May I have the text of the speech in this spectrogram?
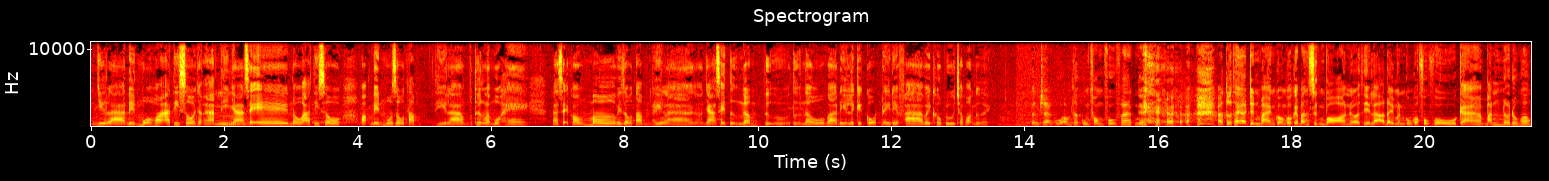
như là đến mùa hoa atiso chẳng hạn ừ. thì nhà sẽ nấu atiso hoặc đến mùa dâu tằm thì là thường là mùa hè là sẽ có mơ với dâu tằm thì là nhà sẽ tự ngâm tự tự nấu và để lấy cái cốt đấy để pha với cold brew cho mọi người tính ra gu ẩm thực cũng phong phú phết nha. À, tôi thấy ở trên bàn còn có cái bánh sừng bò nữa thì là ở đây mình cũng có phục vụ cả bánh nữa đúng không?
